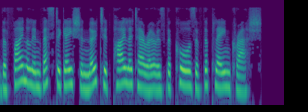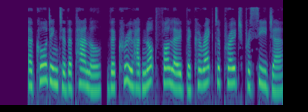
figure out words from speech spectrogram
The final investigation noted pilot error as the cause of the plane crash. According to the panel, the crew had not followed the correct approach procedure,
